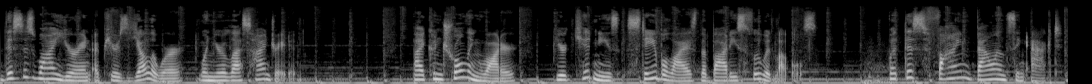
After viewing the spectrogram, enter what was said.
This is why urine appears yellower when you're less hydrated. By controlling water, your kidneys stabilize the body's fluid levels. But this fine balancing act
